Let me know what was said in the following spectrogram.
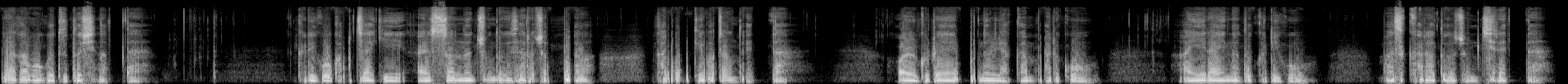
페라가모 구두도 신었다. 그리고 갑자기 알 수 없는 충동에 사로잡혀 가볍게 화장도 했다. 얼굴에 분을 약간 바르고 아이라이너도 그리고 마스카라도 좀 칠했다.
